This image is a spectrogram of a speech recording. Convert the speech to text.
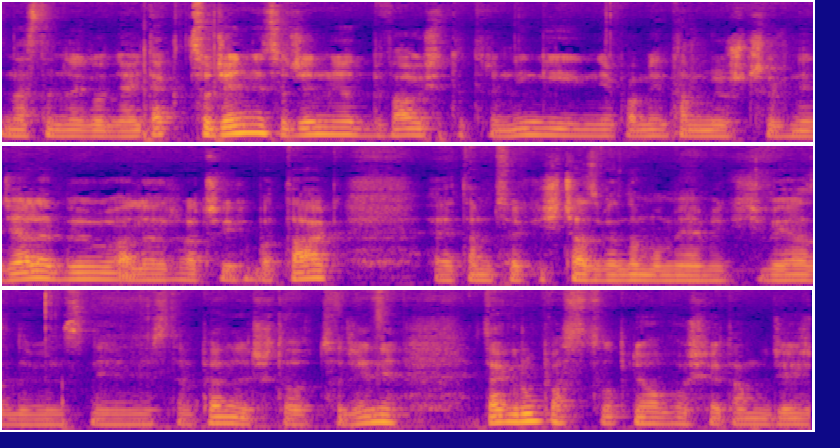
następnego dnia i tak codziennie, codziennie odbywały się te treningi, nie pamiętam już czy w niedzielę były, ale raczej chyba tak, e, tam co jakiś czas wiadomo miałem jakieś wyjazdy, więc nie, nie jestem pewny czy to codziennie. I ta grupa stopniowo się tam gdzieś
